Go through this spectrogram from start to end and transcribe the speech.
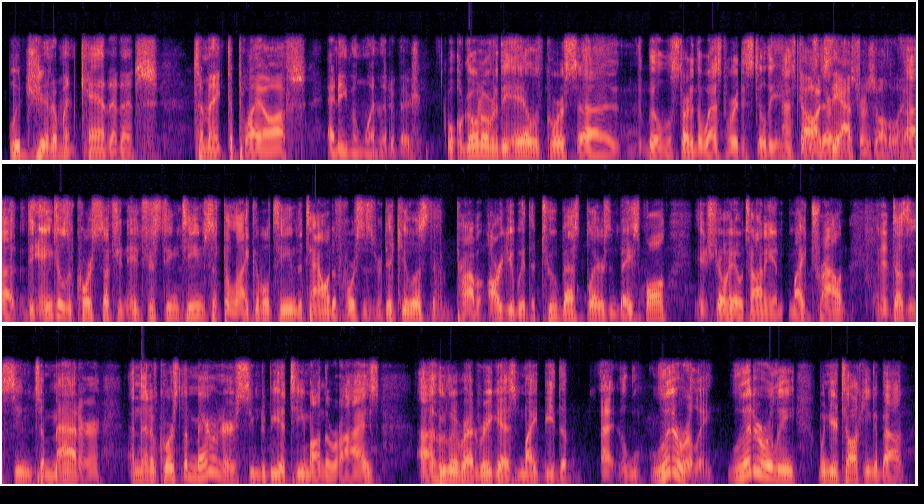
legitimate candidates to make the playoffs and even win the division. Well, going over to the AL, of course, uh, we'll, we'll start in the West where it is still the Astros. Oh, it's there. the Astros all the way. Uh, the Angels, of course, such an interesting team, such a likable team. The talent, of course, is ridiculous. They're prob- arguably the two best players in baseball in Shohei Ohtani and Mike Trout, and it doesn't seem to matter. And then, of course, the Mariners seem to be a team on the rise. Uh, Julio Rodriguez might be the uh, literally, literally, when you're talking about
